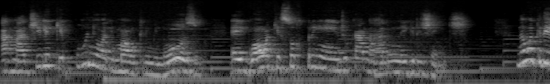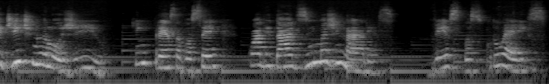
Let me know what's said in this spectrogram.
A armadilha que pune o animal criminoso é igual a que surpreende o canário negligente. Não acredite no elogio que empresta a você qualidades imaginárias. Vespas cruéis,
